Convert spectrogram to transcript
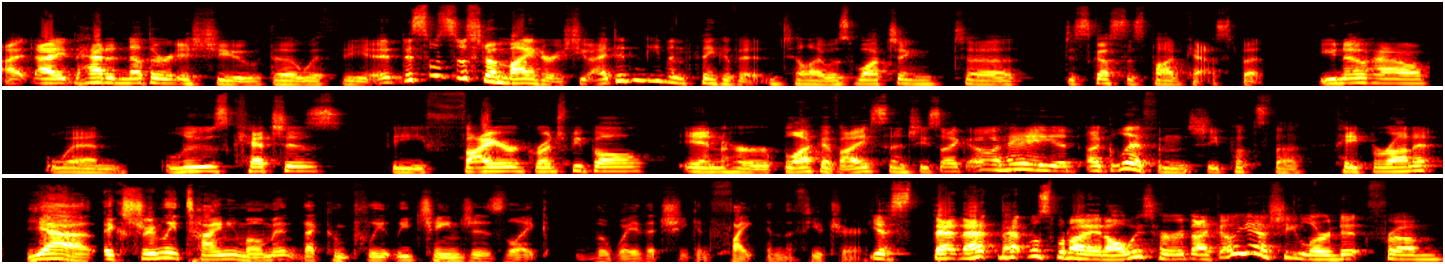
I, I had another issue though with the. It, this was just a minor issue. I didn't even think of it until I was watching to discuss this podcast. But you know how when Luz catches the fire Grudgby ball in her block of ice, and she's like, "Oh, hey, a, a glyph," and she puts the paper on it. Yeah, extremely tiny moment that completely changes like the way that she can fight in the future. Yes, that that that was what I had always heard. Like, oh yeah, she learned it from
